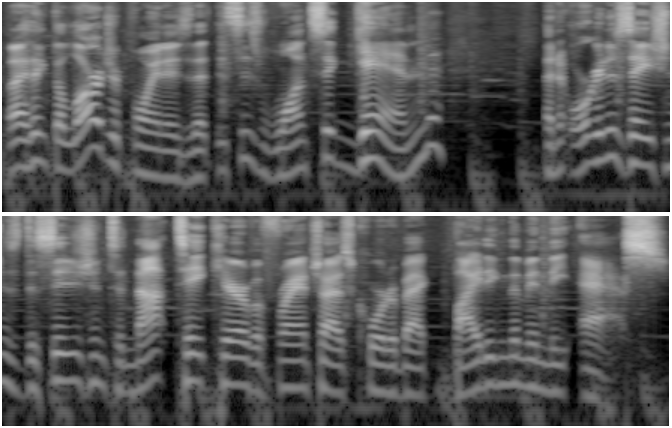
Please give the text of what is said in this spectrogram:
But I think the larger point is that this is once again an organization's decision to not take care of a franchise quarterback biting them in the ass.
